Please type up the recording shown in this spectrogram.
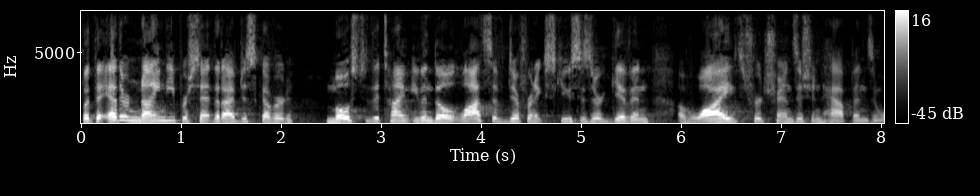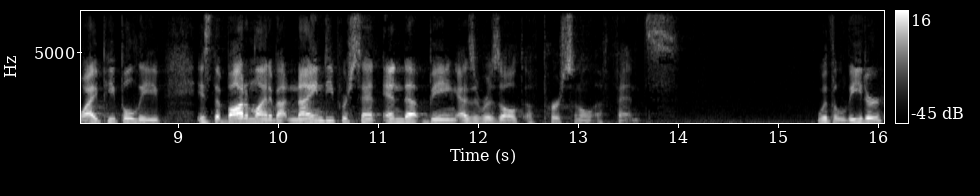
But the other 90% that I've discovered, most of the time, even though lots of different excuses are given of why church transition happens and why people leave, is the bottom line about 90% end up being as a result of personal offense with a leader,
